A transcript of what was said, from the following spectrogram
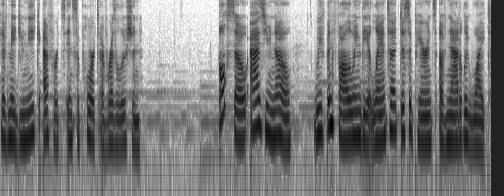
have made unique efforts in support of resolution. Also, as you know, we've been following the Atlanta disappearance of Natalie White,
